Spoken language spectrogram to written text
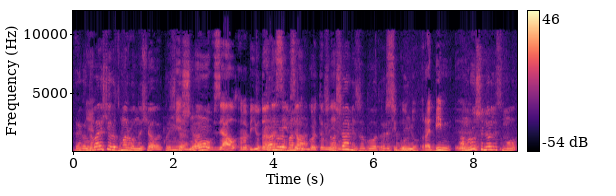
Давай еще раз Марон начало прочитаем. Мишну взял Раби Юда да? Анаси, взял какое-то мнение. Шлашами зугод. Секунду. Раби, э, Амруши лёли смог.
